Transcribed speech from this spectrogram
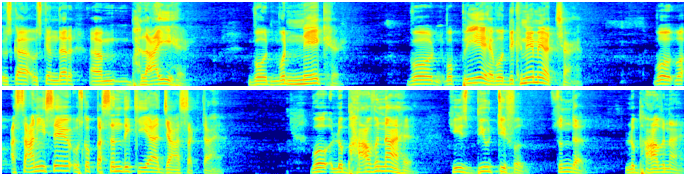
उसका, उसके अंदर भलाई है। वो वो नेक है। वो वो प्रिय है। वो दिखने में अच्छा है। वो वो आसानी से उसको पसंद किया जा सकता है। वो लुभावना है। ही इज़ ब्यूटिफुल सुंदर, लुभावना है।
